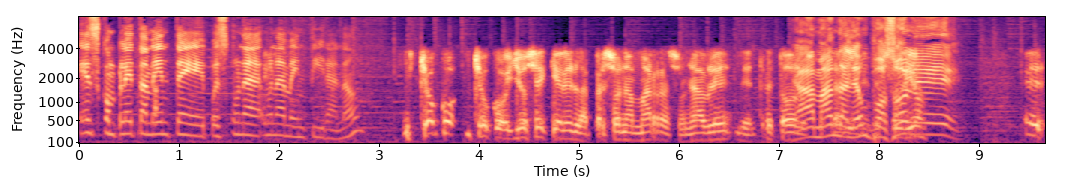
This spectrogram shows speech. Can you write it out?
es completamente pues una, una mentira, ¿no? Choco, Choco, yo sé que eres la persona más razonable de entre todos. los Ya, que mándale en un pozole. Eh,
